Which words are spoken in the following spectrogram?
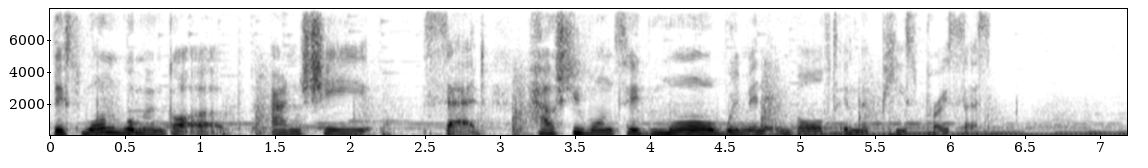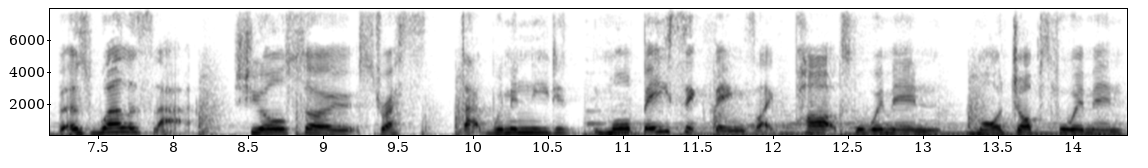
this one woman got up and she said how she wanted more women involved in the peace process. But as well as that, she also stressed that women needed more basic things like parks for women, more jobs for women.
